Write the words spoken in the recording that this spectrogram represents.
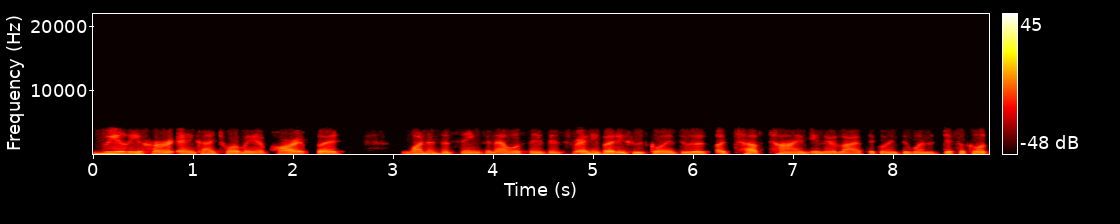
really hurt and kind of tore me apart. But one of the things and i will say this for anybody who's going through a, a tough time in their life they're going through one of the difficult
